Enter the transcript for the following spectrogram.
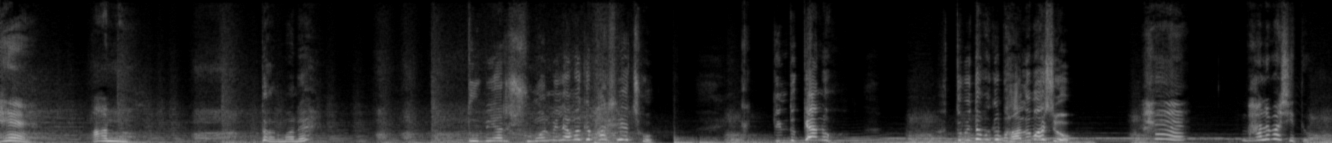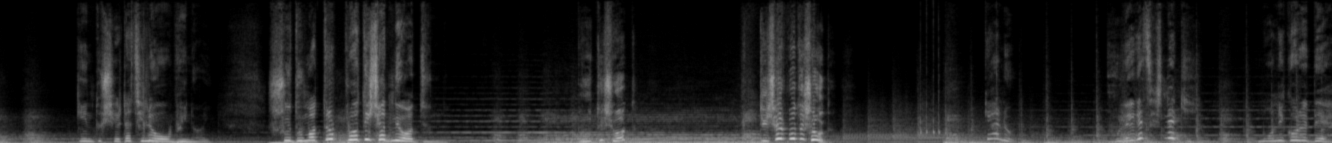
হ্যাঁ আমি। তার মানে? তুমি আর সুমন মিলে আমাকে ফাঁসিয়েছো? কিন্তু কেন? তুমি তো আমাকে ভালোবাসো। হ্যাঁ ভালোবাসি তো। কিন্তু সেটা ছিল অভিনয়। শুধুমাত্র প্রতিশোধ নেওয়ার জন্য। প্রতিশোধ? কিসের প্রতিশোধ? কেন? ভুলে গেছিস নাকি? মনে করে দেখ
